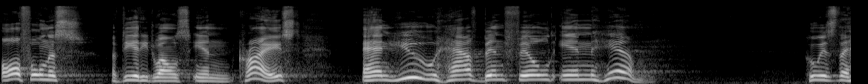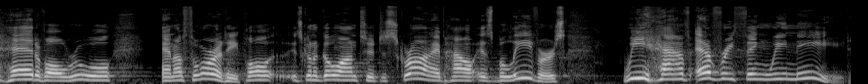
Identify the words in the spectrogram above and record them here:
all fullness of deity dwells in Christ, and you have been filled in him, who is the head of all rule and authority. Paul is going to go on to describe how, as believers, we have everything we need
